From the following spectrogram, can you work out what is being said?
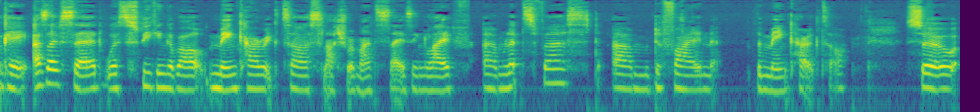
Okay, as I've said, we're speaking about main character slash romanticizing life. Um, let's first um, define the main character. So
